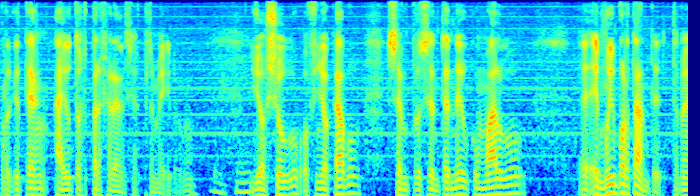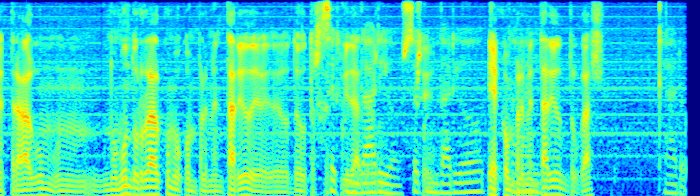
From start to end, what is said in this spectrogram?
porque ten hai outras preferencias primeiro, non? Uh -huh. E o xogo, ao fin e ao cabo, sempre se entendeu como algo é moi importante tamén para algún no mundo rural como complementario de, de, de outras secundario, actividades. Secundario, secundario. Sí. É complementario en todo caso. Claro.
